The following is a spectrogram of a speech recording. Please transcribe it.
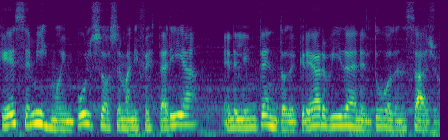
que ese mismo impulso se manifestaría en el intento de crear vida en el tubo de ensayo,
